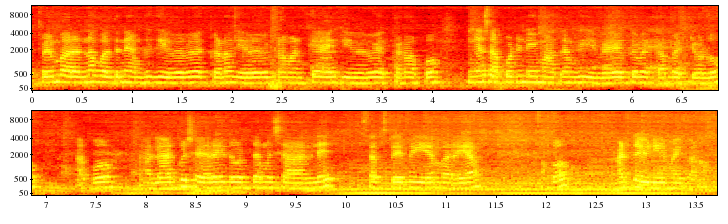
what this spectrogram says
എപ്പോഴും പറയുന്ന പോലെ തന്നെ നമുക്ക് ഗീവ് വെക്കണം ഗീവ് വെക്കണം. വൺ ആയാലും ഗീവ് വെക്കണം. അപ്പോൾ നിങ്ങൾ സപ്പോർട്ട് ഉണ്ടെങ്കിൽ മാത്രമേ നമുക്ക് ഗീവ് ഒക്കെ വെക്കാൻ പറ്റുള്ളൂ. അപ്പോൾ എല്ലാവർക്കും ഷെയർ ചെയ്ത് കൊടുത്ത് നമ്മൾ ചാനൽ സബ്സ്ക്രൈബ് ചെയ്യാൻ പറയാം. അപ്പോൾ അടുത്ത വീഡിയോയുമായി കാണാം.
